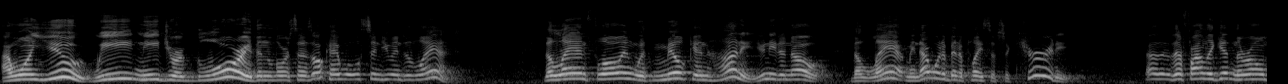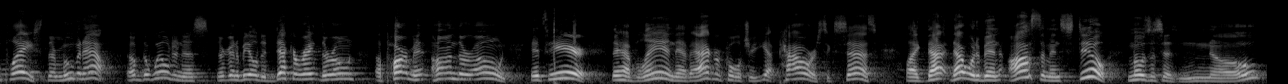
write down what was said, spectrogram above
I want you. We need your glory. Then the Lord says, Okay, well, we'll send you into the land. The land flowing with milk and honey. You need to know the land, I mean, that would have been a place of security. Uh, they're finally getting their own place. They're moving out of the wilderness. They're going to be able to decorate their own apartment on their own. It's here. They have land, they have agriculture, you got power, success. Like that, that would have been awesome. And still, Moses says, No,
